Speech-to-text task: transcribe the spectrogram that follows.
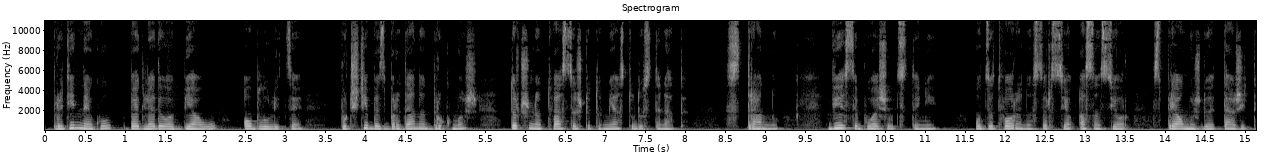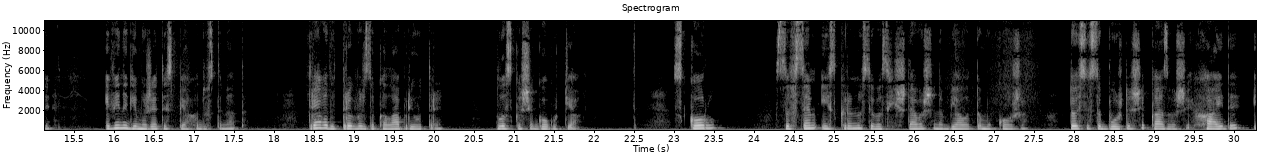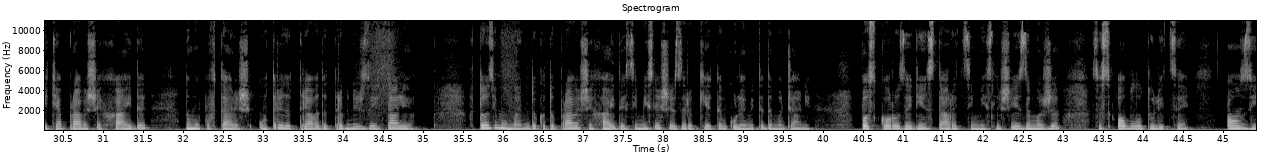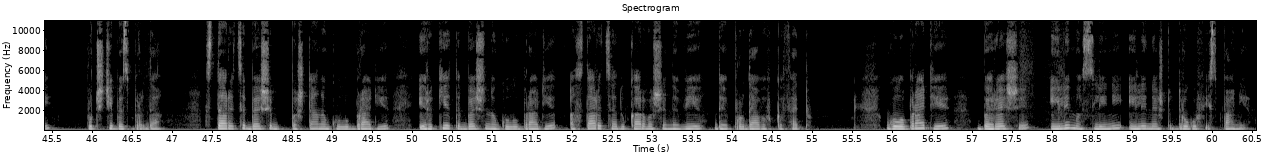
Преди него бе гледала бяло, обло лице, почти без брада на друг мъж, точно на това същото място до стената. Странно. Вие се боеше от стени, от затворен асансьор – спрял между етажите и винаги мъжете спяха до стената. Трябва да тръгваш за Калабри утре. Плъскаше Гого тя. Скоро съвсем искрено се възхищаваше на бялата му кожа. Той се събуждаше, казваше «Хайде» и тя правеше «Хайде», но му повтаряше «Утре да трябва да тръгнеш за Италия». В този момент, докато правеше «Хайде», си мислеше за ракията в големите дамаджани – по-скоро за един старец си мислеше и за мъжа с облото лице, онзи почти без брада. Стареца беше баща на Голобрадия и ракията беше на Голобрадия, а стареца я докарваше на вия да я продава в кафето. Голобрадие береше или маслини, или нещо друго в Испания.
